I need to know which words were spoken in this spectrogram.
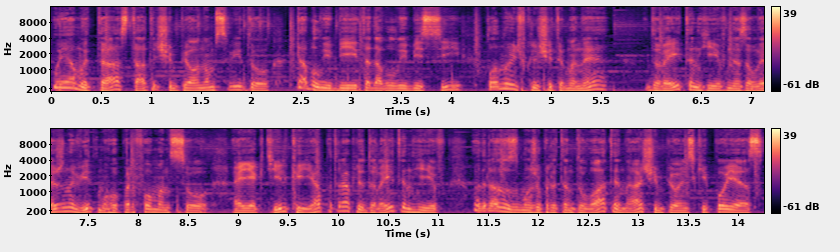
Моя мета стати чемпіоном світу. WBA та WBC планують включити мене до рейтингів незалежно від мого перформансу. А як тільки я потраплю до рейтингів, одразу зможу претендувати на чемпіонський пояс.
